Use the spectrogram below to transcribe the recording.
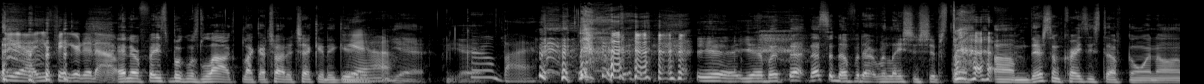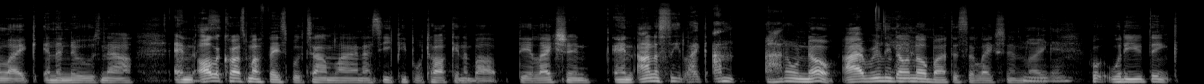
yeah, you figured it out. And her Facebook was locked. Like I tried to check it again. Yeah. Yeah. Yeah. Girl, bye. Yeah, yeah, but that that's enough of that relationship stuff. um, there's some crazy stuff going on like in the news now, and all across my Facebook timeline, I see people talking about the election. And honestly, like I'm, I don't know. I really don't know about this election. Me like, who, what do you think?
